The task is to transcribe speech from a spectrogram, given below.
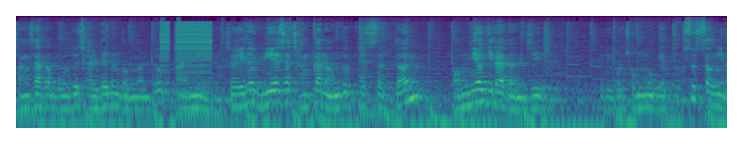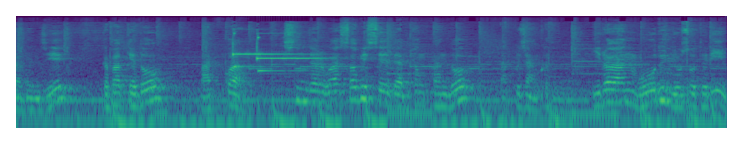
장사가 모두 잘 되는 것만도 아니에요. 저희는 위에서 잠깐 언급했었던 업력이라든지 그리고 종목의 특수성이라든지 그 밖에도 맛과 친절과 서비스에 대한 평판도 나쁘지 않거든요. 이러한 모든 요소들이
